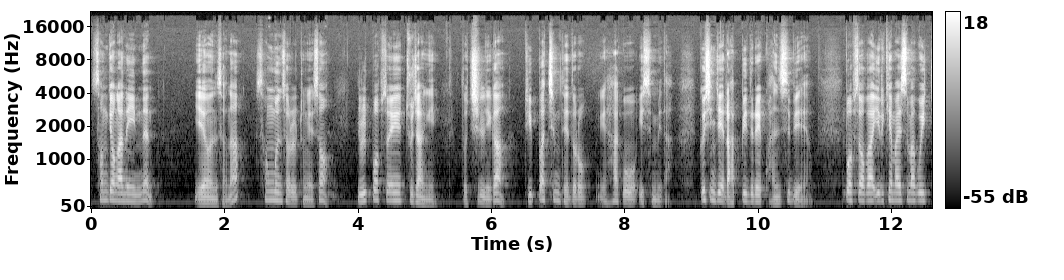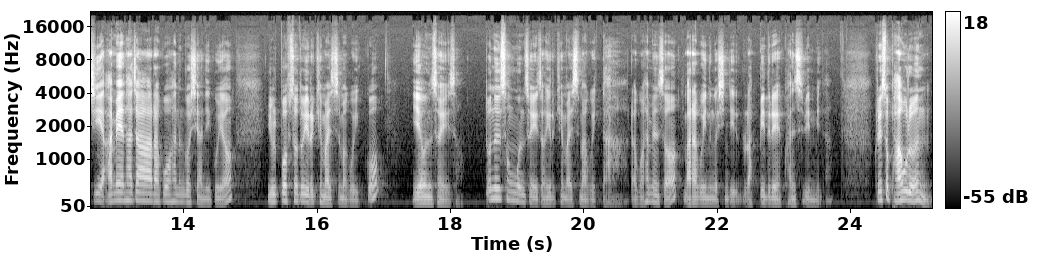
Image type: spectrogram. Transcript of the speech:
성경 안에 있는 예언서나 성문서를 통해서 율법서의 주장이 또 진리가 뒷받침되도록 하고 있습니다. 그것이 이제 랍비들의 관습이에요. 율법서가 이렇게 말씀하고 있지 아멘 하자라고 하는 것이 아니고요. 율법서도 이렇게 말씀하고 있고 예언서에서 또는 성문서에서 이렇게 말씀하고 있다라고 하면서 말하고 있는 것이 이제 랍비들의 관습입니다. 그래서 바울은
